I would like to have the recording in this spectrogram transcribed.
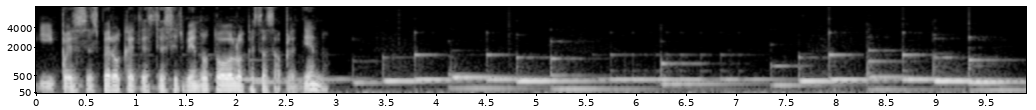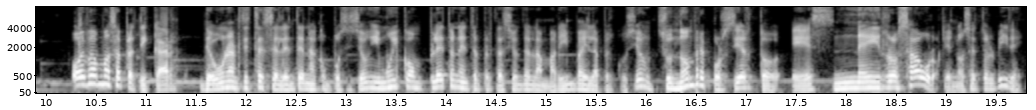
y pues espero que te esté sirviendo todo lo que estás aprendiendo. Hoy vamos a platicar de un artista excelente en la composición y muy completo en la interpretación de la marimba y la percusión. Su nombre, por cierto, es Ney Rosauro, que no se te olvide,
